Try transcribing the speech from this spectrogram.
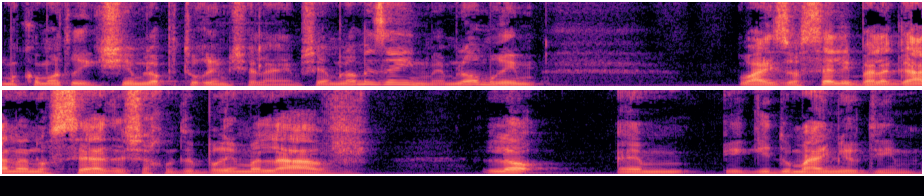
מקומות רגשיים לא פתורים שלהם, שהם לא מזהים, הם לא אומרים, וואי, זה עושה לי בלאגן הנושא הזה שאנחנו מדברים עליו. לא, הם יגידו מה הם יודעים.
